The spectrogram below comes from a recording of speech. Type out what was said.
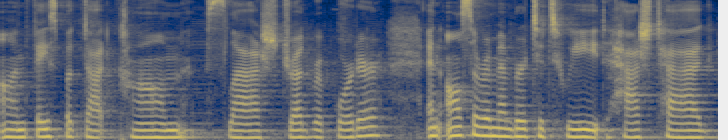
on facebook.com slash drug reporter. And also remember to tweet hashtag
